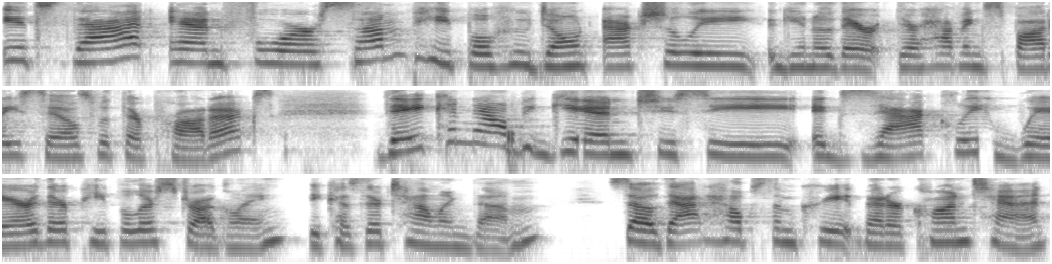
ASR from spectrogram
It's that and for some people who don't actually you know they're they're having spotty sales with their products they can now begin to see exactly where their people are struggling because they're telling them so that helps them create better content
